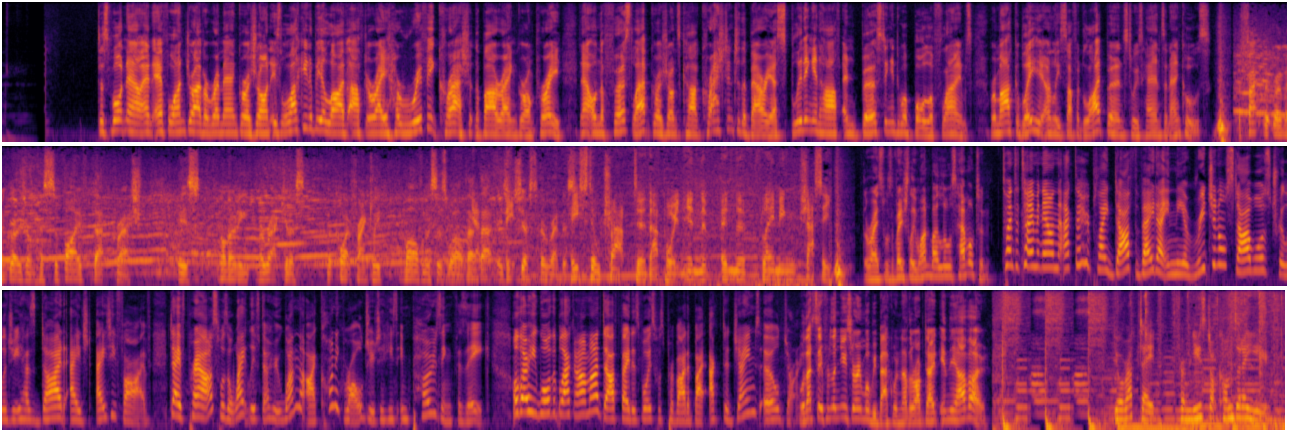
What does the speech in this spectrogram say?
To sport now, and F1 driver Romain Grosjean is lucky to be alive after a horrific crash at the Bahrain Grand Prix. Now, on the first lap, Grosjean's car crashed into the barrier, splitting in half and bursting into a ball of flames. Remarkably, he only suffered light burns to his hands and ankles. The fact that Romain Grosjean has survived that crash is not only miraculous, but quite frankly, marvelous as well. That yeah, that is he, just horrendous. He's still trapped at that point in the in the flaming chassis. The race was eventually won by Lewis Hamilton. To entertainment now, and the actor who played Darth Vader in the original Star Wars trilogy has died aged 85. Dave Prowse was a weightlifter who won the iconic role due to his imposing physique. Although he wore the black armour, Darth Vader's voice was provided by actor James Earl Jones. Well, that's it from the newsroom. We'll be back with another update in the Arvo. Your update from news.com.au.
